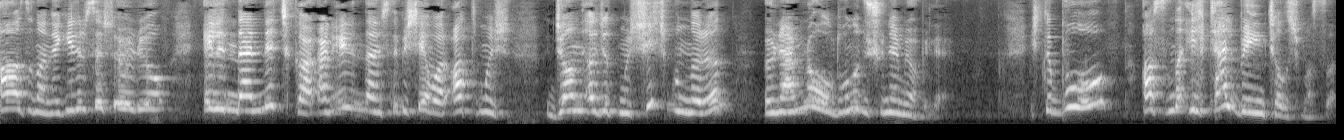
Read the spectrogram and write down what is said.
Ağzına ne gelirse söylüyor. Elinden ne çıkar? Yani elinden işte bir şey var atmış, can acıtmış. Hiç bunların önemli olduğunu düşünemiyor bile. İşte bu aslında ilkel beyin çalışması.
